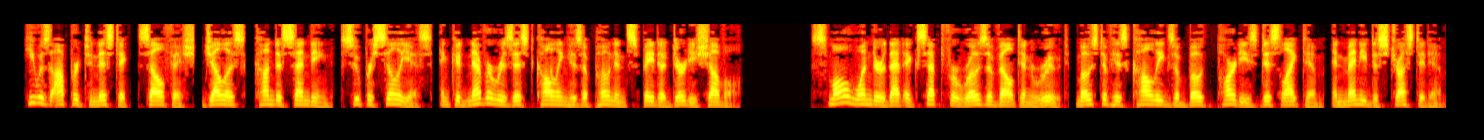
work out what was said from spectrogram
He was opportunistic, selfish, jealous, condescending, supercilious, and could never resist calling his opponent's spade a dirty shovel. Small wonder that except for Roosevelt and Root, most of his colleagues of both parties disliked him, and many distrusted him.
